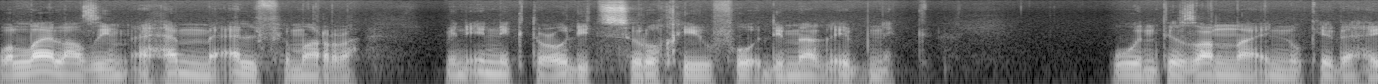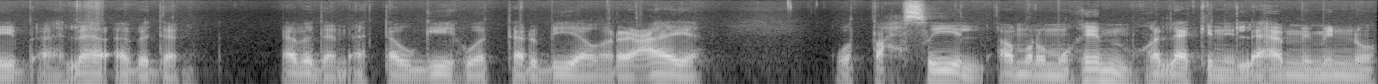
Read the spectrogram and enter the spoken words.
والله العظيم أهم ألف مرة من إنك تقعدي تصرخي وفوق دماغ ابنك وانت إنه كده هيبقى. لا أبدا. أبدا التوجيه والتربية والرعاية والتحصيل أمر مهم ولكن الأهم منه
